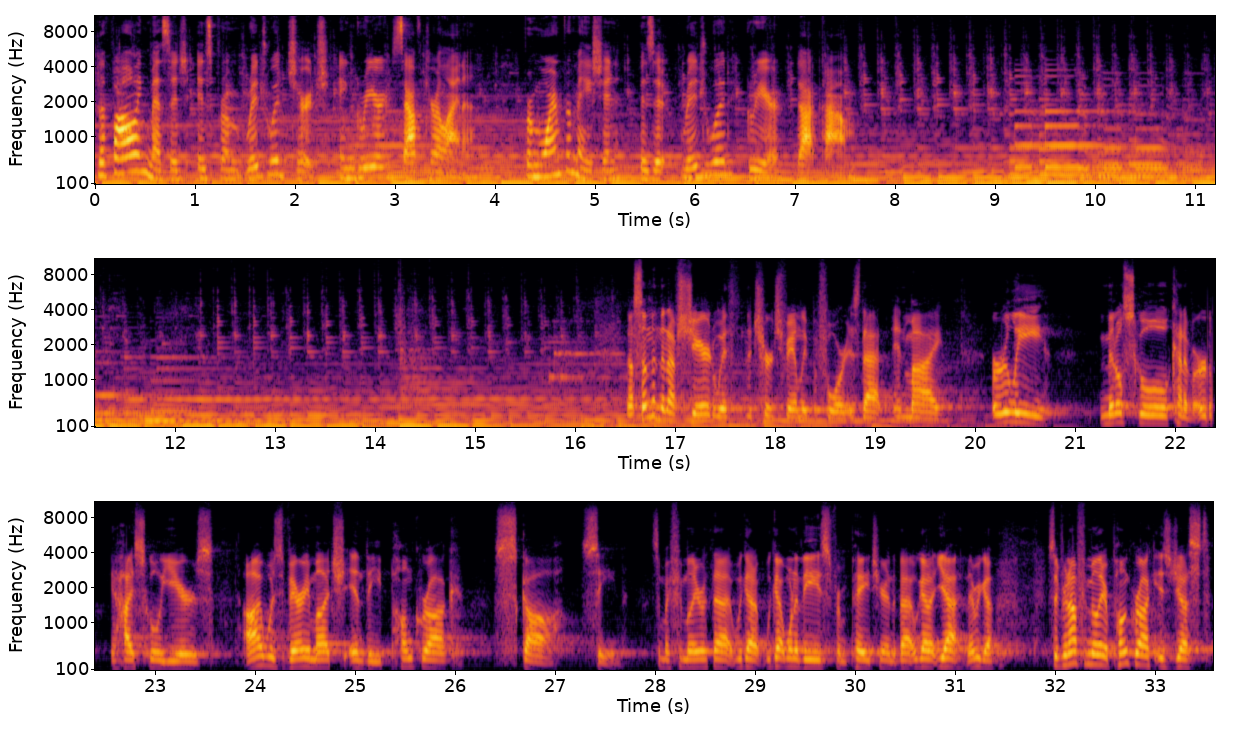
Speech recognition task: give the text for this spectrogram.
The following message is from Ridgewood Church in Greer, South Carolina. For more information, visit ridgewoodgreer.com. Now, something that I've shared with the church family before is that in my early middle school, kind of early high school years, I was very much in the punk rock ska scene. Somebody familiar with that? We got, we got one of these from Paige here in the back. We got, yeah, there we go. So if you're not familiar, punk rock is just,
